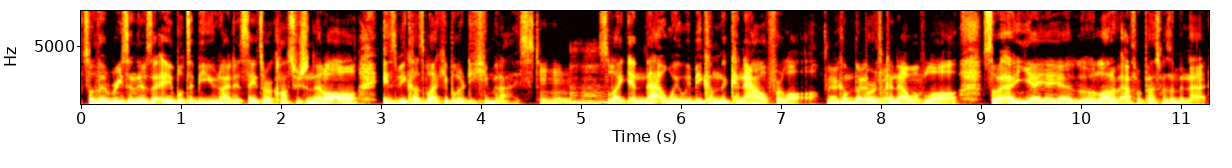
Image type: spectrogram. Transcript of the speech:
So the reason there's able to be United States or a constitution at all is because black people are dehumanized. Mm-hmm. So like in that way, we become the canal for law. We become the birth canal of law. So uh, yeah, yeah, yeah. There's a lot of Afro-pessimism in that.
